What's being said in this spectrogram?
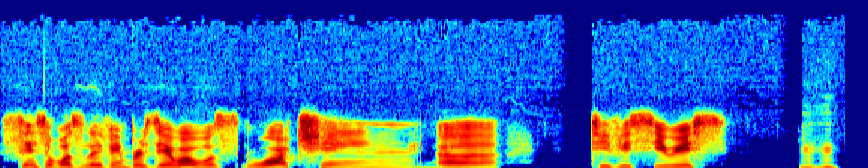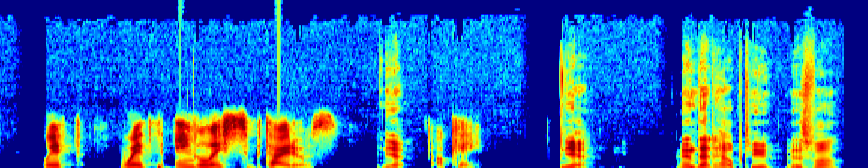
since I was living in Brazil, I was watching uh TV series hmm with with English subtitles. Yeah. Okay. Yeah. And that helped you as well?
